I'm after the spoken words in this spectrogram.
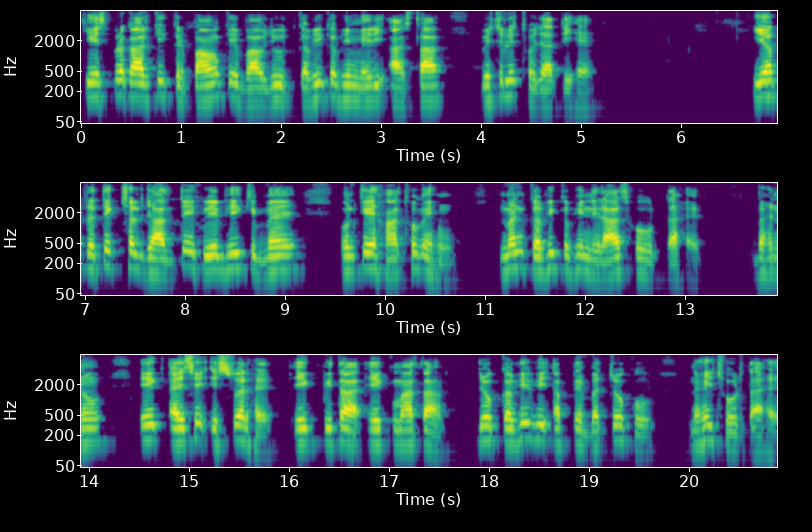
कि इस प्रकार की कृपाओं के बावजूद कभी कभी मेरी आस्था विचलित हो जाती है। यह प्रतिक्षण जानते हुए भी कि मैं उनके हाथों में हूँ। मन कभी कभी निराश हो उठता है। बहनों, एक ऐसे ईश्वर है, एक पिता, एक माता, जो कभी भी अपने बच्चों को नहीं छोड़ता है।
